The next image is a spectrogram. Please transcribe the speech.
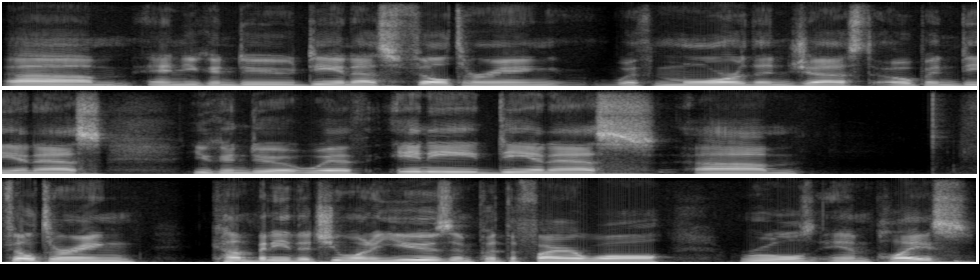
um, and you can do DNS filtering with more than just OpenDNS. You can do it with any DNS um, filtering company that you want to use and put the firewall rules in place.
